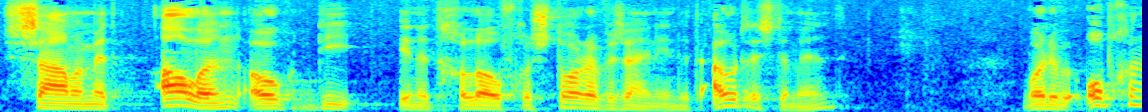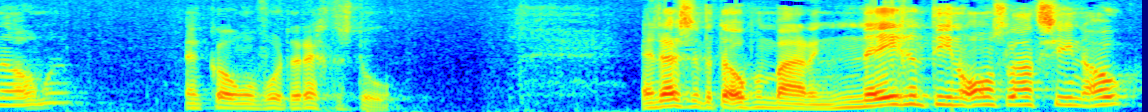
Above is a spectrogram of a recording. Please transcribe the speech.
samen met allen, ook die in het geloof gestorven zijn in het Oude Testament, worden we opgenomen en komen voor de rechterstoel. En dat is wat de openbaring 19 ons laat zien ook.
